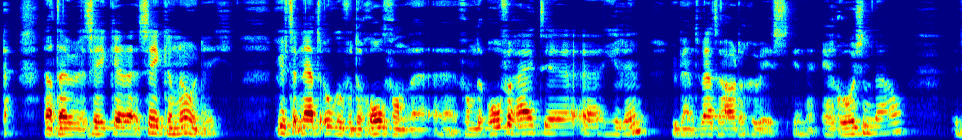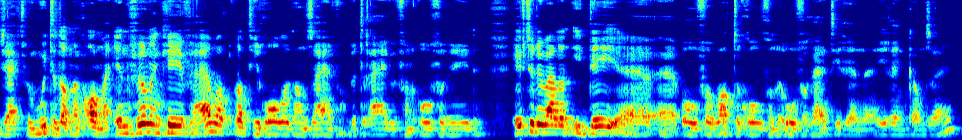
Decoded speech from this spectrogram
Dat hebben we zeker, zeker nodig. U heeft het net ook over de rol van de, uh, van de overheid hierin. U bent wethouder geweest in, in Roosendaal. U zegt, we moeten dat nog allemaal invulling geven, hè, wat, wat die rollen dan zijn van bedrijven, van overheden. Heeft u er wel een idee over wat de rol van de overheid hierin, hierin kan zijn?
